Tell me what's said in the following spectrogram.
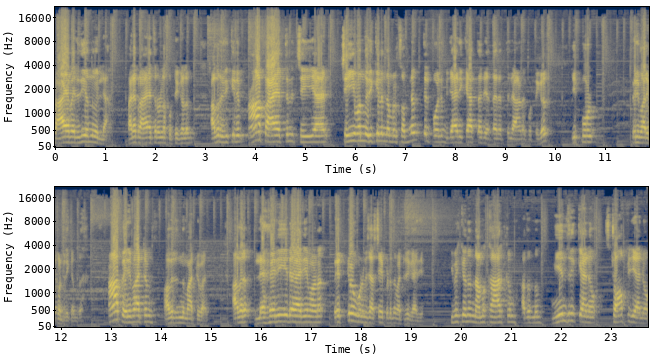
പ്രായപരിധിയൊന്നുമില്ല. പല പ്രായത്തിലുള്ള കുട്ടികളും അവർ ഒരിക്കലും ആ പ്രായത്തിൽ ചെയ്യാൻ ചെയ്യുമെന്നൊരിക്കലും നമ്മൾ സ്വപ്നത്തിൽ പോലും വിചാരിക്കാത്ത തരത്തിലാണ് കുട്ടികൾ ഇപ്പോൾ പെരുമാറിക്കൊണ്ടിരിക്കുന്നത്. ആ പെരുമാറ്റം അവരിൽ നിന്ന് മാറ്റുവാൻ അവർ ലഹരിയുടെ കാര്യമാണ് ഏറ്റവും കൂടുതൽ ചർച്ച ചെയ്യപ്പെടുന്ന മറ്റൊരു കാര്യം. ഇവയ്ക്കൊന്നും നമുക്ക് ആർക്കും അതൊന്നും നിയന്ത്രിക്കാനോ സ്റ്റോപ്പ് ചെയ്യാനോ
